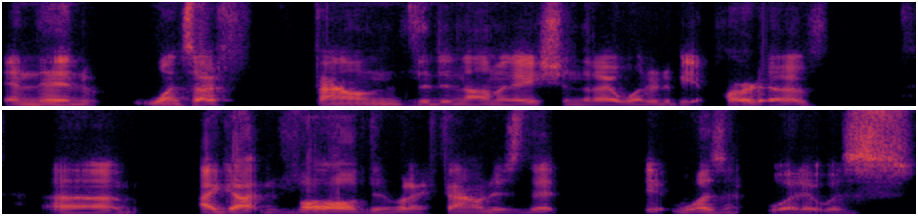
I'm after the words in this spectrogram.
And then once I found the denomination that I wanted to be a part of, um, I got involved. And what I found is that it wasn't what it was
